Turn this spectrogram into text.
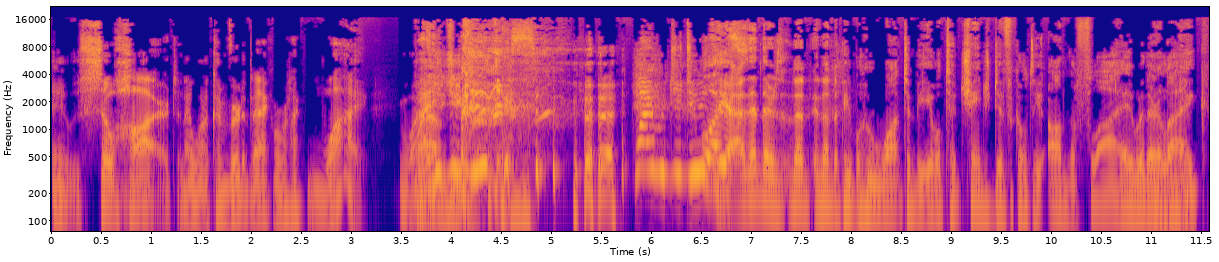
and it was so hard, and I want to convert it back." And we're like, "Why? Why did you do this? Why would you do Well, this?" yeah, and then there's then, and then the people who want to be able to change difficulty on the fly, where they're Mhm. like,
